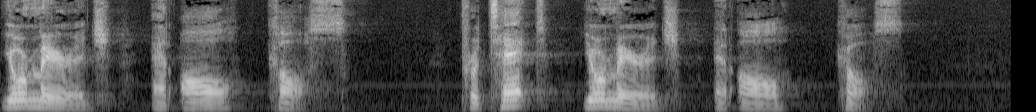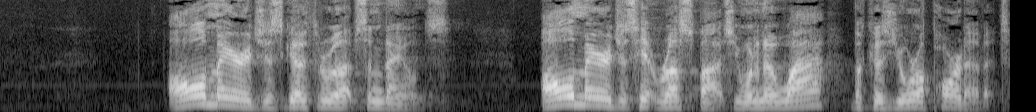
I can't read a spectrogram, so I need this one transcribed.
your marriage at all costs. Protect your marriage at all costs. All marriages go through ups and downs. All marriages hit rough spots. You want to know why? Because you're a part of it.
